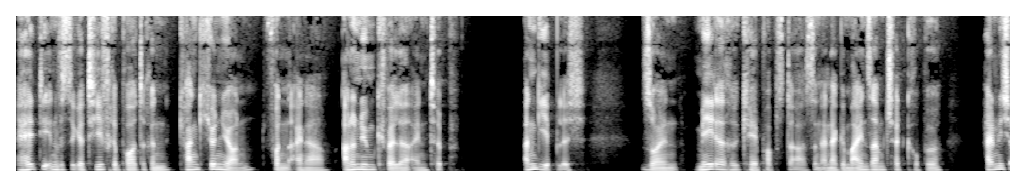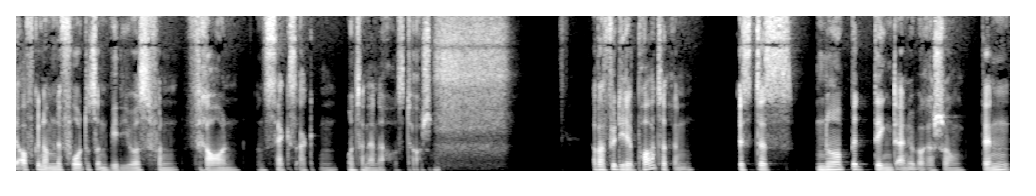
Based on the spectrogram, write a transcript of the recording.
erhält die Investigativreporterin Kang Kyun-yeon von einer anonymen Quelle einen Tipp. Angeblich sollen mehrere K-Pop-Stars in einer gemeinsamen Chatgruppe heimlich aufgenommene Fotos und Videos von Frauen und Sexakten untereinander austauschen. Aber für die Reporterin ist das nur bedingt eine Überraschung, denn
